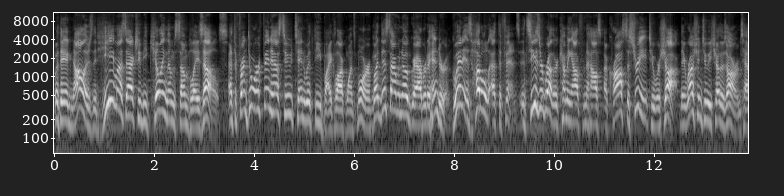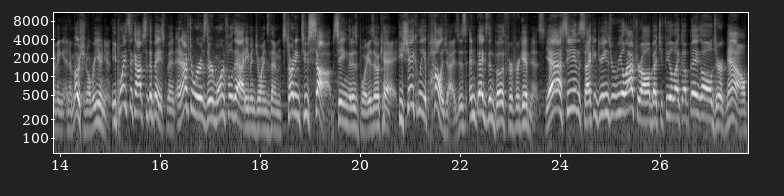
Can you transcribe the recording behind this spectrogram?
But they acknowledge that he must actually be killing them someplace else. At the front door, Finn has to tend with the bike lock once more, but this time with no grabber to hinder him. Gwen is huddled at the fence and sees her brother coming out from the house across the street to her shock. They rush into each other's arms, having an emotional reunion. He points the cops to the basement, and afterwards, their mournful dad even joins them, starting to sob, seeing that his boy is okay. He shakily apologizes and begs them both for forgiveness. Yeah, see, the psychic dreams were real after all. Bet you feel like a big old jerk now.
